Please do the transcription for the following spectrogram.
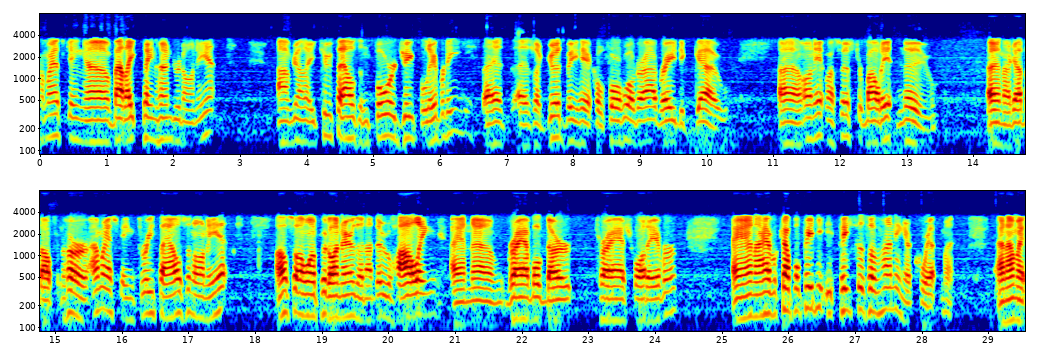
I'm asking uh, about 1800 on it. I've got a 2004 Jeep Liberty that is a good vehicle, four wheel drive, ready to go. Uh, on it, my sister bought it new, and I got it off from her. I'm asking three thousand on it. Also, I want to put on there that I do hauling and um, gravel, dirt, trash, whatever. And I have a couple pieces of hunting equipment. And I'm at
